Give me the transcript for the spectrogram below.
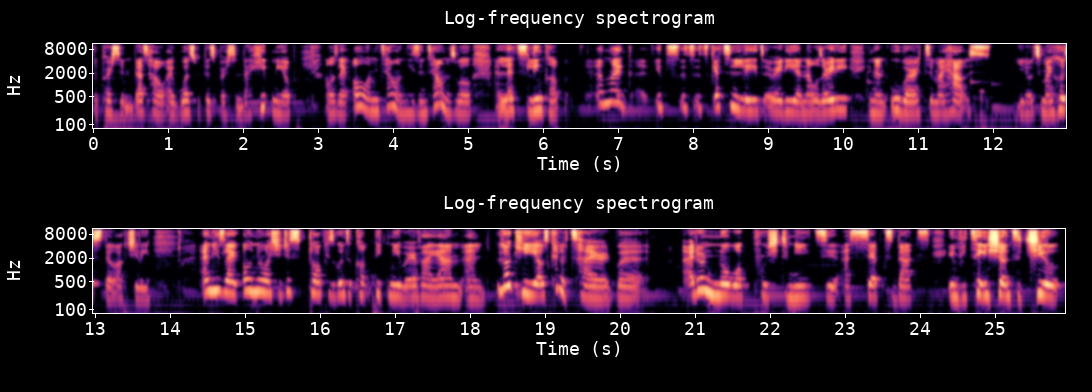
the person that's how i was with this person that hit me up i was like oh i'm in town he's in town as well and let's link up i'm like it's it's it's getting late already and i was already in an uber to my house you know to my hostel actually and he's like, oh no, I should just stop. He's going to come pick me wherever I am. And lucky, I was kind of tired, but I don't know what pushed me to accept that invitation to chill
